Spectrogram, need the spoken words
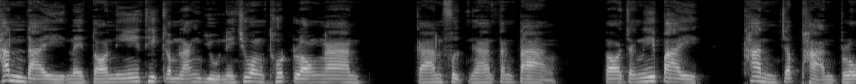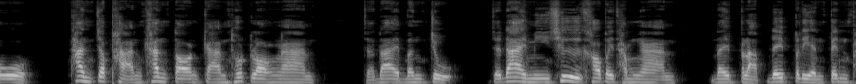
ท่านใดในตอนนี้ที่กำลังอยู่ในช่วงทดลองงาน การฝึกงานต่างๆ ต่อจากนี้ไป ท่านจะผ่านโปร ท่านจะผ่านขั้นตอนการทดลองงาน จะได้บรรจุ จะได้มีชื่อเข้าไปทำงาน ได้ปรับได้เปลี่ยนเป็นพ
